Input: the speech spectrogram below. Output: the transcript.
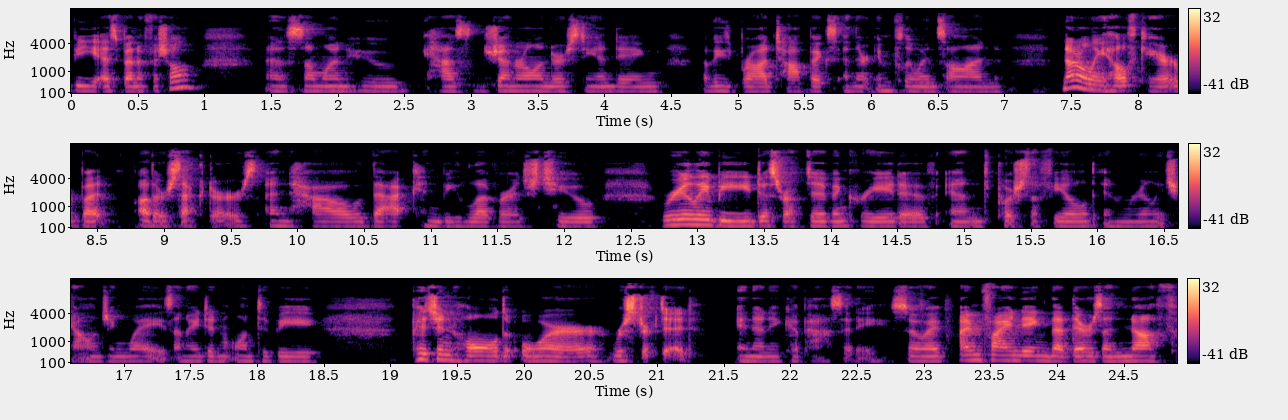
be as beneficial as someone who has general understanding of these broad topics and their influence on not only healthcare but other sectors and how that can be leveraged to really be disruptive and creative and push the field in really challenging ways and i didn't want to be pigeonholed or restricted in any capacity. So i am finding that there's enough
